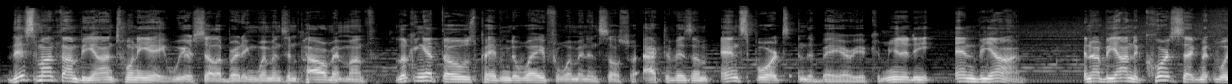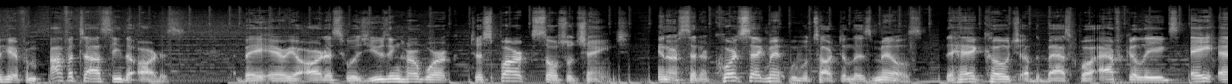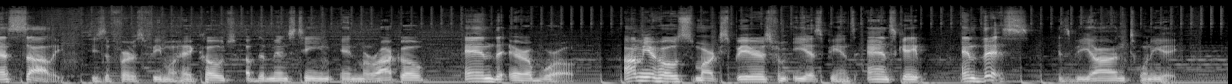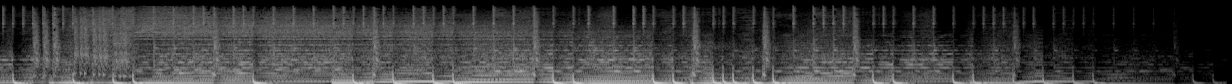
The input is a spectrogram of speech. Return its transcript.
This month on Beyond 28, we are celebrating Women's Empowerment Month, looking at those paving the way for women in social activism and sports in the Bay Area community and beyond. In our Beyond the Court segment, we'll hear from Afatasi the artist, a Bay Area artist who is using her work to spark social change. In our Center Court segment, we will talk to Liz Mills, the head coach of the Basketball Africa League's AS Salé. She's the first female head coach of the men's team in Morocco and the Arab world. I'm your host, Marc Spears from ESPN's Andscape, and this is Beyond 28.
